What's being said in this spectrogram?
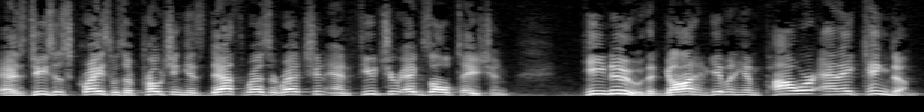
As Jesus Christ was approaching his death, resurrection, and future exaltation, he knew that God had given him power and a kingdom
